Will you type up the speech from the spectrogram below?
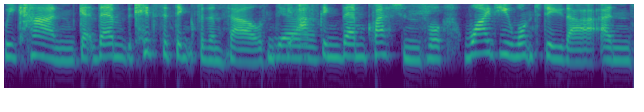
we can get them, the kids, to think for themselves and to be asking them questions. Well, why do you want to do that? And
